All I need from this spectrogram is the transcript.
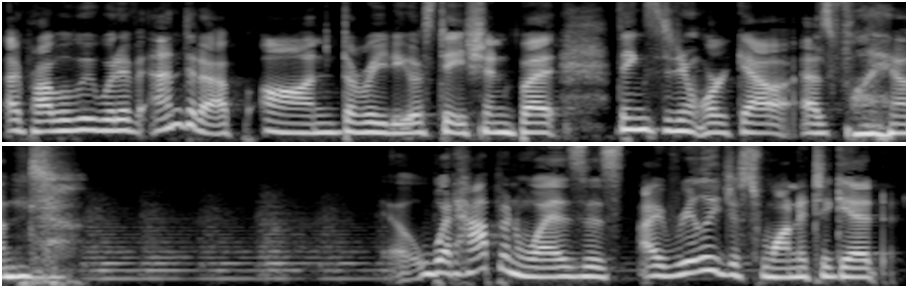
I probably would have ended up on the radio station, but things didn't work out as planned what happened was is I really just wanted to get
